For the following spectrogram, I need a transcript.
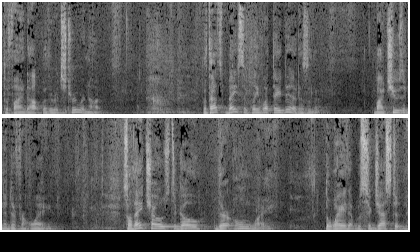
to find out whether it's true or not. But that's basically what they did, isn't it? By choosing a different way. So they chose to go their own way the way that was suggested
